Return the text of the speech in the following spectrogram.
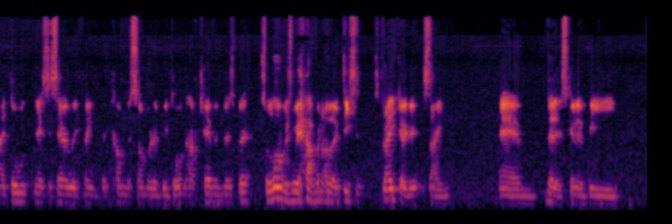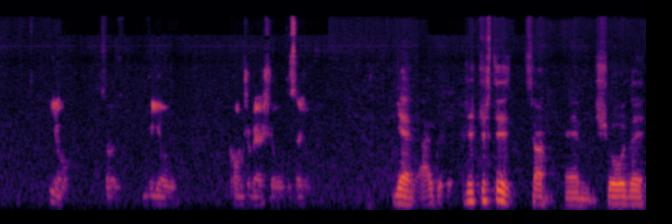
I don't necessarily think that come the summer, if we don't have Kevin Nisbet, so long as we have another decent striker get signed, um, that it's going to be, you know, sort of real controversial decision. Yeah, just just to sort of um, show the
